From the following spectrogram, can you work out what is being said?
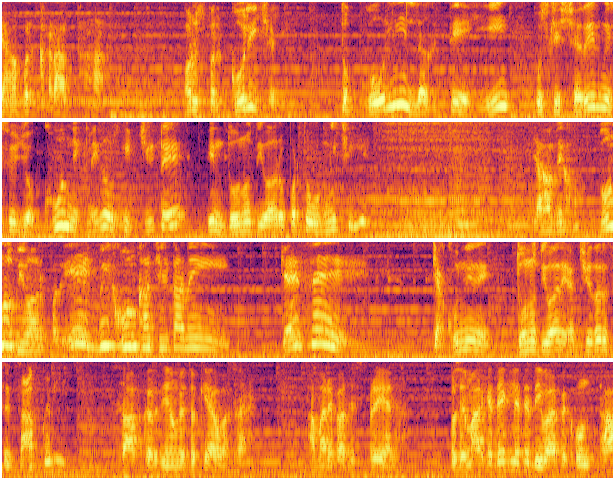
यहाँ पर खड़ा था और उस पर गोली चली। तो गोली लगते ही उसके शरीर में से जो खून निकलेगा, उसकी चीटे इन दोनों दीवारों पर तो उड़नी चाहिए। यहाँ देखो, दोनों दीवार पर एक भी खून का चीटा नहीं। कैसे? क्या खूनी ने दोनों दीवारें अच्छी तरह से साफ़ कर ली? साफ़ कर दिए होंगे तो क्या हुआ, सर? हमारे पास स्प्रे है ना। उसे मार के देख लेते दीवार पे खून था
